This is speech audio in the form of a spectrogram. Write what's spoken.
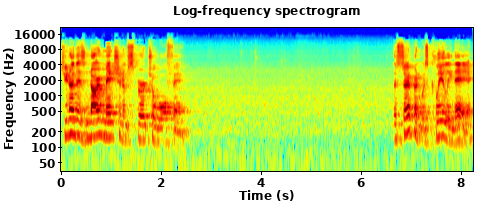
do you know there's no mention of spiritual warfare? The serpent was clearly there.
